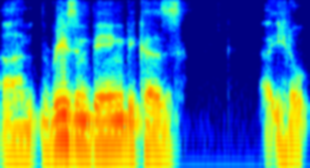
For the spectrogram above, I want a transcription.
Um, reason being because, uh, you know,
